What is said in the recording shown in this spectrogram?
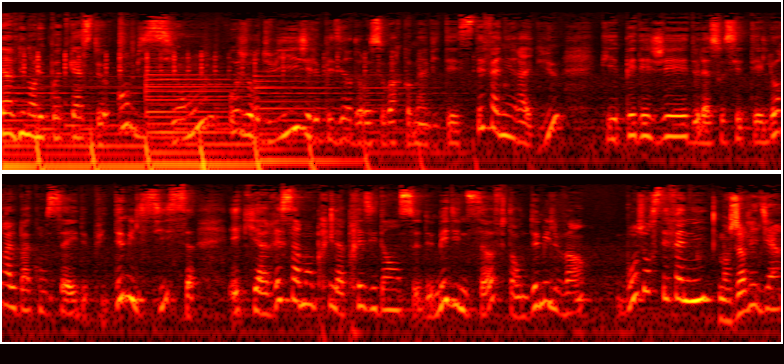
bienvenue dans le podcast Ambition. Aujourd'hui, j'ai le plaisir de recevoir comme invité Stéphanie Ragu, qui est PDG de la société L'Oralba Conseil depuis 2006 et qui a récemment pris la présidence de Made in Soft en 2020. Bonjour Stéphanie. Bonjour Lydia.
